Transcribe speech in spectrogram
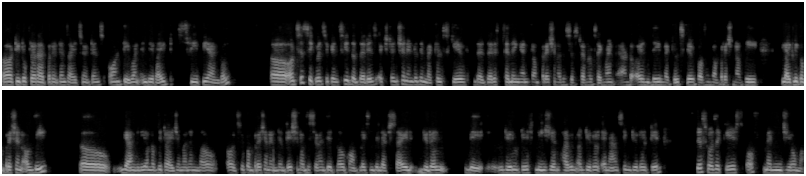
uh, T2 FLAIR hyperintense, isointense on T1 in the right CP angle. Uh, on this sequence, you can see that there is extension into the Meckel's cave, that there is thinning and compression of the cisternal segment, and in the Meckel's cave causing compression of the likely compression of the uh, ganglion of the trigeminal nerve, also compression indentation of the seventh nerve complex in the left side, dural, dural lesion having a dural enhancing dural tail. This was a case of meningioma.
